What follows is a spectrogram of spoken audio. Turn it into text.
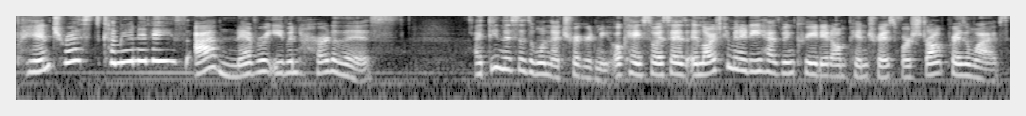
Pinterest communities? I've never even heard of this. I think this is the one that triggered me. Okay, so it says a large community has been created on Pinterest for strong prison wives.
